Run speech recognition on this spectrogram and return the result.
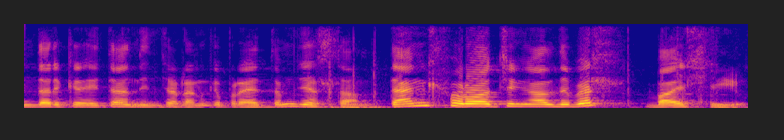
అందరికీ అయితే అందించడానికి ప్రయత్నం చేస్తాను. Thanks for watching. All the best. Bye see. You.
